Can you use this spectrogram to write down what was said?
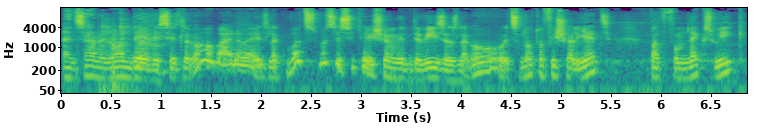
And suddenly one day they said like oh by the way it's like what's what's the situation with the visas? Like oh it's not official yet but from next week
